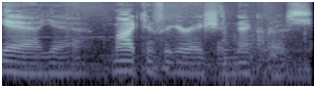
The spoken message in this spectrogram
Yeah, yeah. Mod configuration, Necros.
